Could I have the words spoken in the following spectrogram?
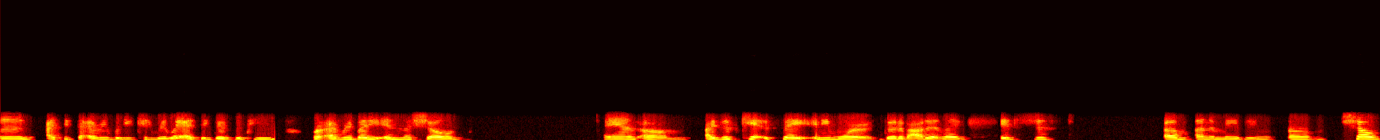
And I think that everybody can relate. I think there's a piece for everybody in the show. And um, I just can't say any more good about it. Like, it's just um, an amazing um, show.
